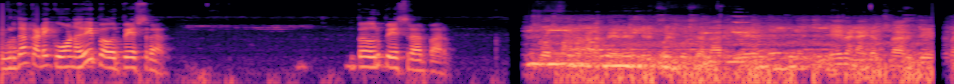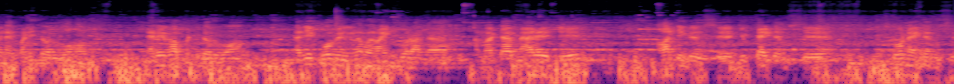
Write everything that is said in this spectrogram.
இவர் தான் கடைக்கு ஓனர் இப்போ அவர் பேசுகிறார் இப்போ அவர் பேசுகிறார் பாருங்கள் க்ளோஸ் பண்ண பேர் திருக்கோயில் பொருட்கள் எல்லாம் இருக்குது தேவையான ஐட்டம்ஸ்லாம் இருக்குது தேவையான பண்ணிட்டு தருவோம் நிறையவா பண்ணி தருவோம் நிறைய கோவில்கள் நம்ம வாங்கிட்டு போகிறாங்க நம்மகிட்ட marriage articles gift items stone items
